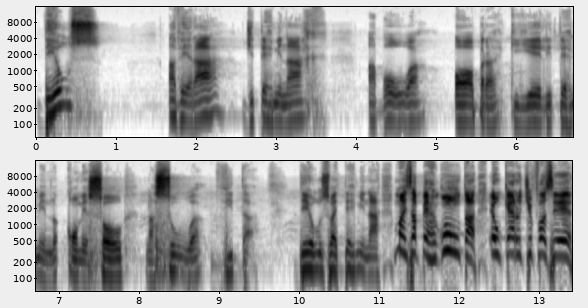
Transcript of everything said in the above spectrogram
Deus haverá de terminar a boa obra que ele terminou, começou na sua vida. Deus vai terminar. Mas a pergunta eu quero te fazer:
